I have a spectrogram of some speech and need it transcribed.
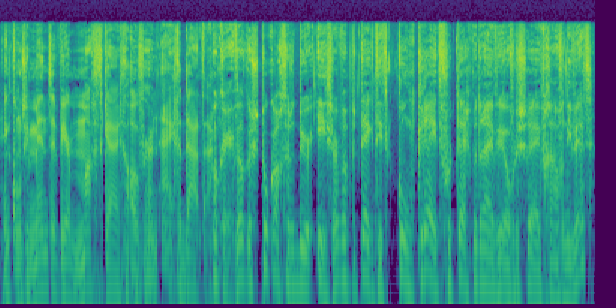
en consumenten weer macht krijgen over hun eigen data. Oké, welke stok achter de deur is er? Wat betekent dit concreet voor techbedrijven die over de schreef gaan van die wet?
